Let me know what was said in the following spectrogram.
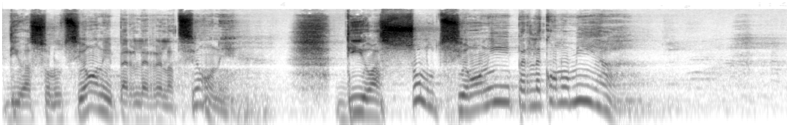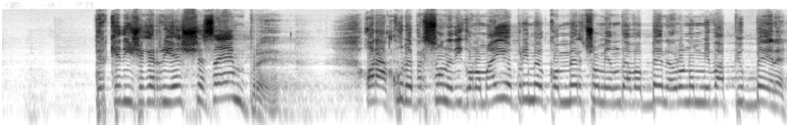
Dio ha soluzioni per le relazioni. Dio ha soluzioni per l'economia. Perché dice che riesce sempre. Ora alcune persone dicono ma io prima il commercio mi andava bene, ora non mi va più bene.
